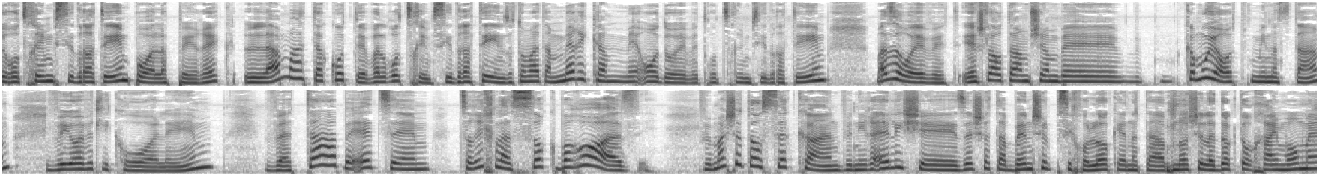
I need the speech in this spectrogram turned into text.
רוצחים סדרתיים פה על הפרק, למה אתה כותב על רוצחים סדרתיים? זאת אומרת, אמריקה מאוד אוהבת רוצחים סדרתיים. מה זה אוהבת? יש לה אותם שם בכמויות, מן הסתם, והיא אוהבת לקרוא עליהם, ואתה בעצם צריך לעסוק ברוע הזה. ומה שאתה עושה כאן, ונראה לי שזה שאתה בן של פסיכולוג, כן, אתה בנו של הדוקטור חיים עומר,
